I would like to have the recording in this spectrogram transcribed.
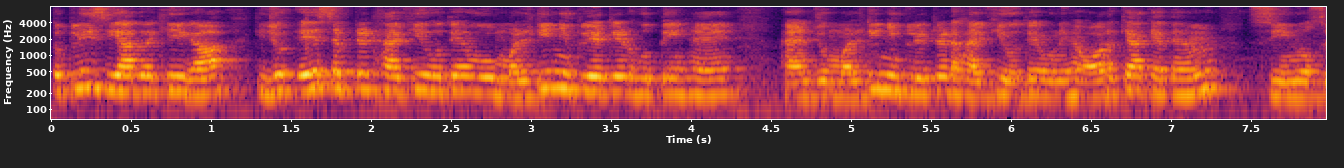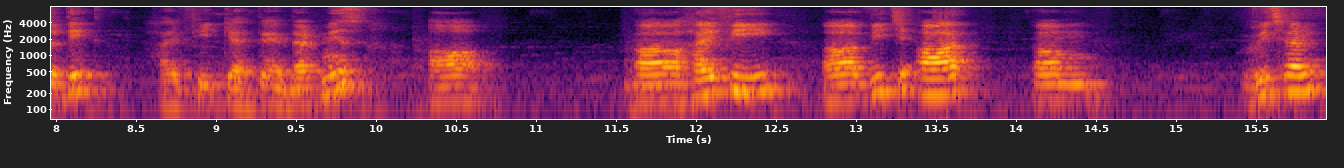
तो प्लीज़ याद रखिएगा कि जो एसेप्टेड हाइफी होते हैं, वो मल्टी न्यूक्लिएटेड होते हैं एंड जो मल्टी न्यूक्लिएटेड हाइफी होते हैं, उन्हें और क्या कहते हैं हम? सीनोसिटिक हाइफी कहते हैं। That means hyphae which are which have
